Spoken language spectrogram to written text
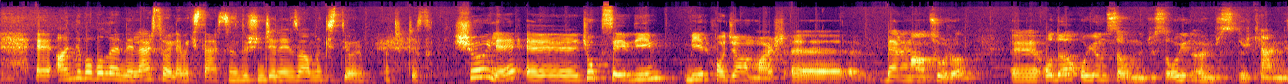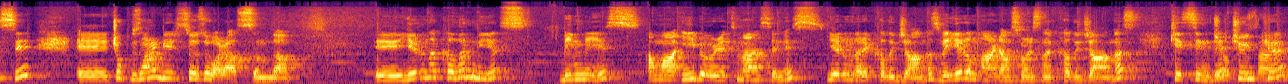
e, anne babalara neler söylemek istersiniz? Düşüncelerinizi almak istiyorum açıkçası. Şöyle e, çok sevdiğim bir hocam var e, Belma Tuğrul. E, o da oyun savunucusu, oyun öncüsüdür kendisi. E, çok güzel bir sözü var aslında. E, yarına kalır mıyız? Bilmeyiz ama iyi bir öğretmenseniz yarınlara kalacağınız ve yarınlardan sonrasına kalacağınız kesindir. Çok Çünkü güzel.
